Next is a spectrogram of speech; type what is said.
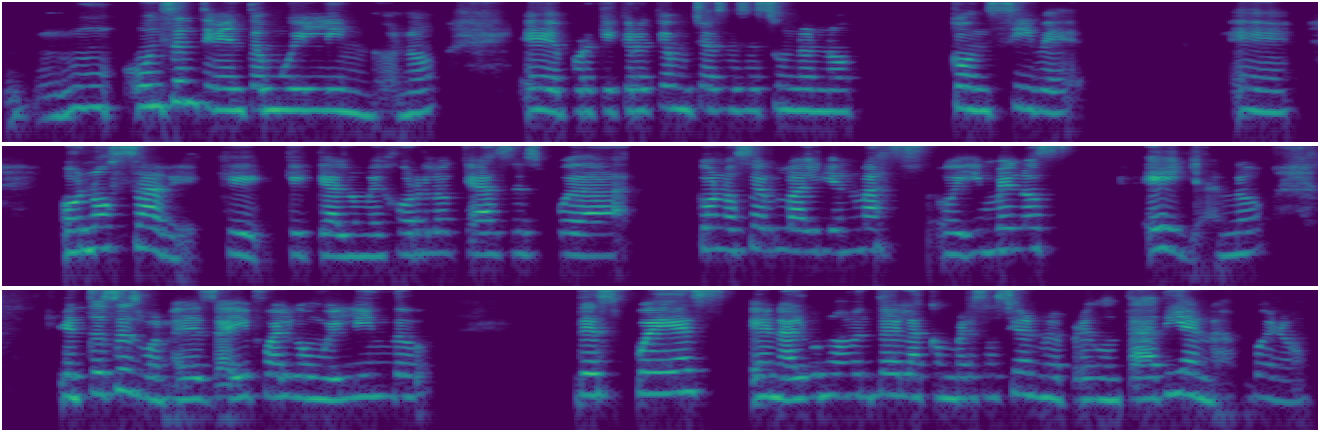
un, sentimiento muy lindo, ¿no? Eh, porque creo que muchas veces uno no concibe eh, o no sabe que, que, a lo mejor lo que haces pueda conocerlo a alguien más, o, y menos ella, ¿no? Entonces, bueno, desde ahí fue algo muy lindo. Después, en algún momento de la conversación, me pregunta Diana, bueno,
